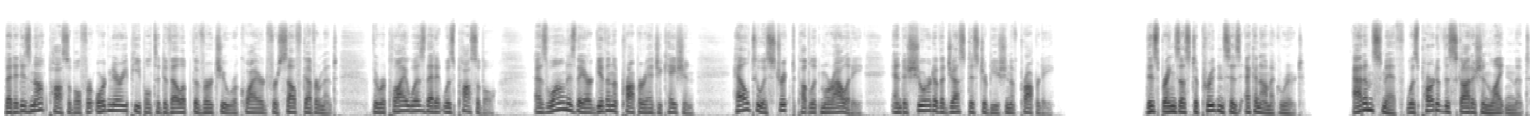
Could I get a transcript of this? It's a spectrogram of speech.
that it is not possible for ordinary people to develop the virtue required for self government, the reply was that it was possible, as long as they are given a proper education, held to a strict public morality, and assured of a just distribution of property. This brings us to prudence's economic root. Adam Smith was part of the Scottish Enlightenment,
